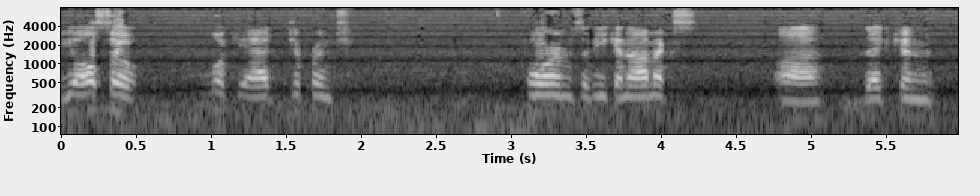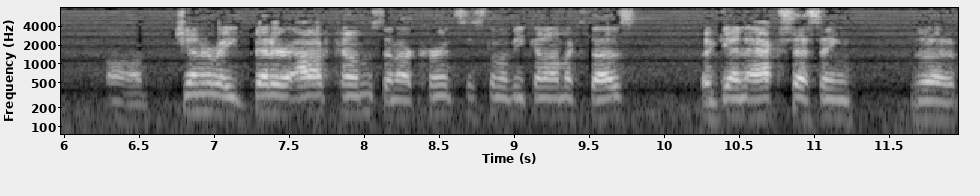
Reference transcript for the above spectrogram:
We also look at different forms of economics uh, that can uh, generate better outcomes than our current system of economics does. Again, accessing the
